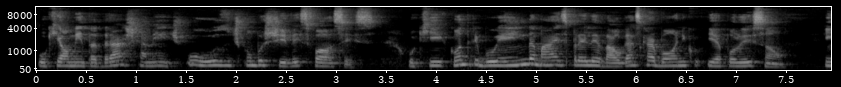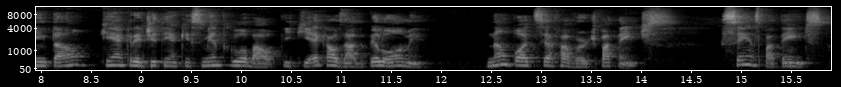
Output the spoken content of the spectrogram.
o que aumenta drasticamente o uso de combustíveis fósseis, o que contribui ainda mais para elevar o gás carbônico e a poluição. Então, quem acredita em aquecimento global e que é causado pelo homem, não pode ser a favor de patentes. Sem as patentes,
